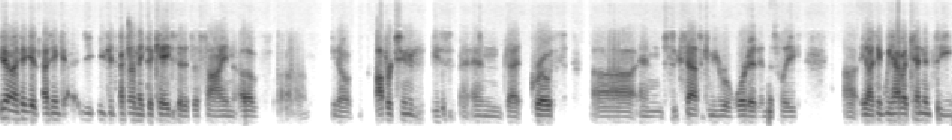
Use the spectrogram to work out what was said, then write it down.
you know, I think it. I think you, you could definitely make the case that it's a sign of uh, you know opportunities and that growth uh, and success can be rewarded in this league. Uh, you know, I think we have a tendency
